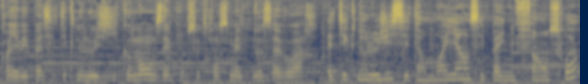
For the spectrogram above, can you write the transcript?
quand il n'y avait pas ces technologies? Comment on faisait pour se transmettre nos savoirs? La technologie, c'est un moyen, c'est pas une fin en soi.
